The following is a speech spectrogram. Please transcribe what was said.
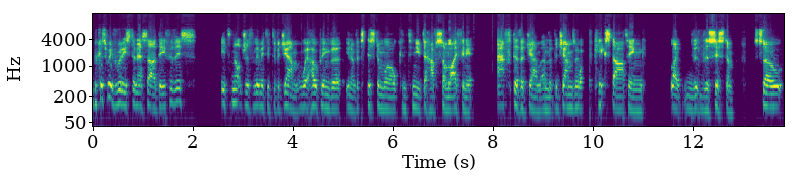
because we've released an SRD for this, it's not just limited to the jam. We're hoping that you know the system will continue to have some life in it after the jam, and that the jam's a way of kickstarting like the, the system. So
